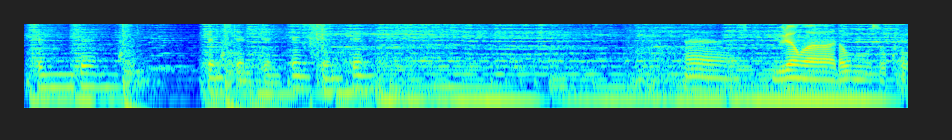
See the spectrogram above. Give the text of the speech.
뜬든 뜬뜬뜬뜬뜬뜬 유령화 너무 좋고.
